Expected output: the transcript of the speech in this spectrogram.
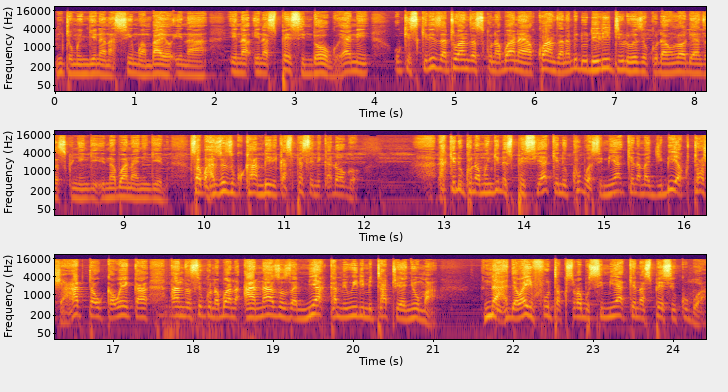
mtu mwingine ana simu ambayo ina ina ina space ndogo, yaani ukisikiliza tu anza siku na Bwana ya kwanza inabidi udelete ili uweze kudownload anza siku nyingine na Bwana nyingine, kwa sababu haziwezi kukaa mbili, ka space ni kadogo. Lakini kuna mwingine spesi yake ni kubwa, simu yake na majibia ya kutosha, hata ukaweka anza siku na Bwana anazo za miaka miwili mitatu ya nyuma na hajawahi futa, kwa sababu simu yake na spesi kubwa.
